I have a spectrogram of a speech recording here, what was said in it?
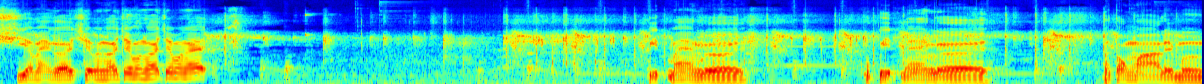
เชียแม่งเอ้ยเชียแม่งเอ้ยเชียแม่งเอ้ยเชียแม่งเอ้ยปิดแม่งเลยกูปิดแม่งเลยไม่ต้องมาเลยมึง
